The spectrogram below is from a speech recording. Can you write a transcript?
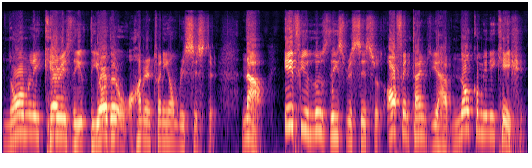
normally carries the the other 120 ohm resistor. Now, if you lose these resistors, oftentimes you have no communication.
